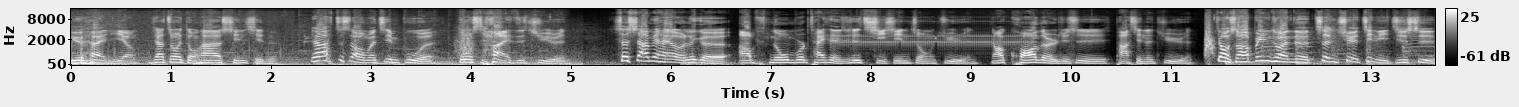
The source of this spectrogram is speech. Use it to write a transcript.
约翰一样，我现在终于懂他的心情了。呀，至少我们进步了，多杀一只巨人。像下面还有那个 Abnormal Titan，就是骑行种巨人，然后 Quader 就是爬行的巨人。调查兵团的正确敬礼姿势，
